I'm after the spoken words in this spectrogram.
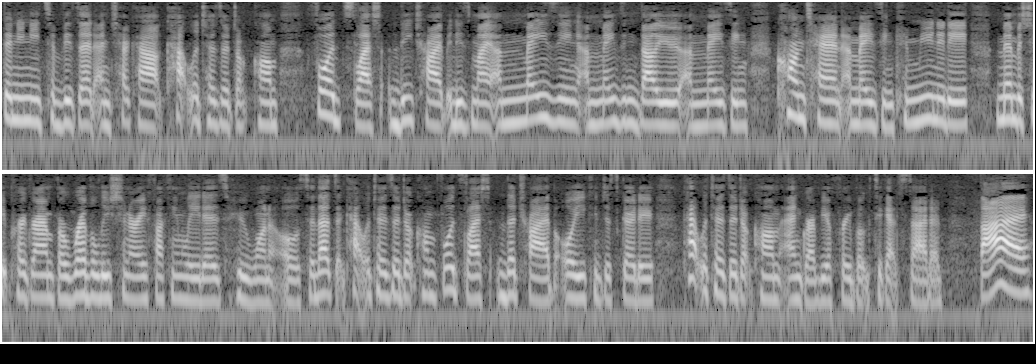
then you need to visit and check out katloterzo.com forward slash the tribe. It is my amazing, amazing value, amazing content, amazing community membership program for revolutionary fucking leaders who want it all. So that's at katloterzo.com forward slash the tribe, or you can just go to katloterzo.com and grab your free book to get started. Bye.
